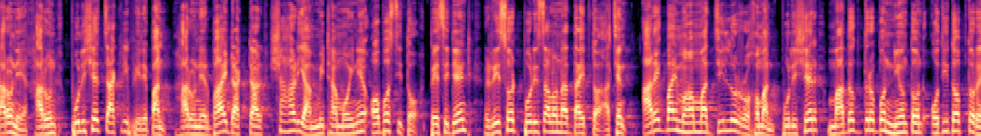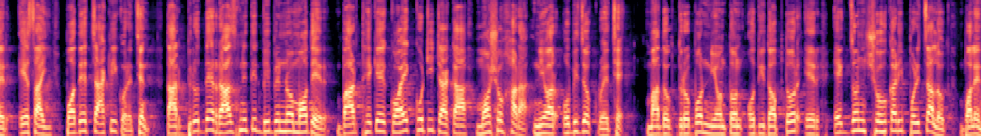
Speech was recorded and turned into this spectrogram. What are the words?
কারণে হারুন পুলিশের চাকরি ফিরে পান। হারুনের ভাই ডাক্তার শাহরিয়া মিঠামইনে অবস্থিত প্রেসিডেন্ট রিসোর্ট পরিচালনার দায়িত্ব আছেন। আরেক ভাই মোহাম্মদ জিল্লুর রহমান পুলিশের মাদকদ্রব্য নিয়ন্ত্রণ অধিদপ্তরের এসআই পদে চাকরি করেছেন। তার বিরুদ্ধে রাজনীতির বিভিন্ন মদের বার থেকে কয়েক কোটি টাকা মশহারা নেওয়ার অভিযোগ রয়েছে। মাদকদ্রব্য নিয়ন্ত্রণ অধিদপ্তর এর একজন সহকারী পরিচালক বলেন,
